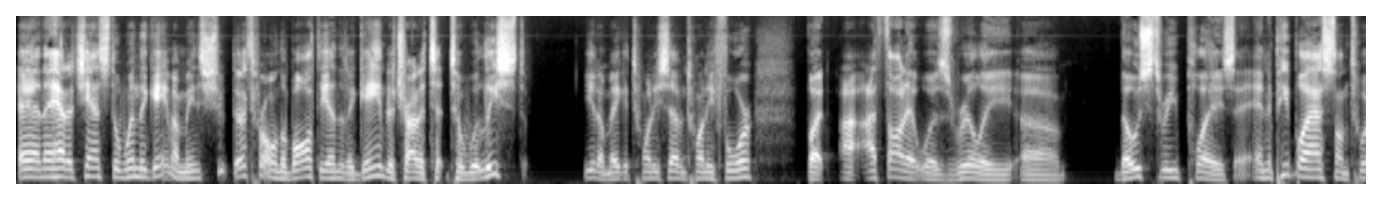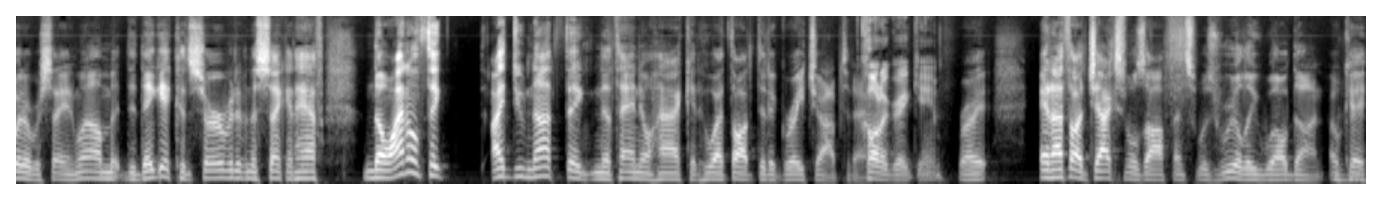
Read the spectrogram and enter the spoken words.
And they had a chance to win the game. I mean, shoot, they're throwing the ball at the end of the game to try to t- to at least, you know, make it 27-24. But I, I thought it was really. Uh, those three plays, and the people asked on Twitter were saying, "Well, did they get conservative in the second half?" No, I don't think. I do not think Nathaniel Hackett, who I thought did a great job today, called a great game. right? And I thought Jacksonville's offense was really well done. Mm-hmm. Okay,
